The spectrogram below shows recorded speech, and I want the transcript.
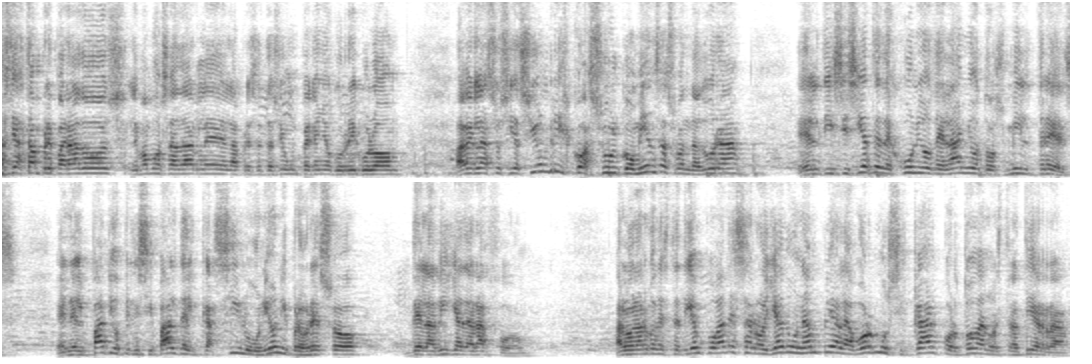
Ellos ya están preparados. Le vamos a darle la presentación un pequeño currículum. A ver, la Asociación Risco Azul comienza su andadura el 17 de junio del año 2003 en el patio principal del Casino Unión y Progreso de la Villa de Arafo. A lo largo de este tiempo ha desarrollado una amplia labor musical por toda nuestra tierra.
